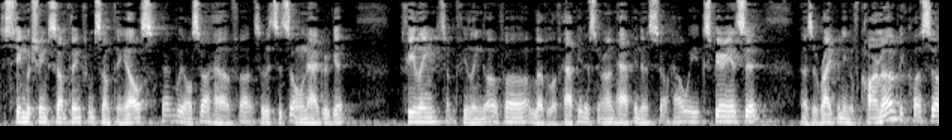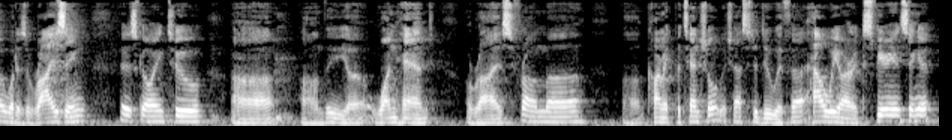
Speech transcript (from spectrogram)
Distinguishing something from something else, then we also have uh, so it's its own aggregate feeling, some feeling of a uh, level of happiness or unhappiness. So how we experience it as a ripening of karma, because uh, what is arising is going to, uh, on the uh, one hand, arise from uh, uh, karmic potential, which has to do with uh, how we are experiencing it.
